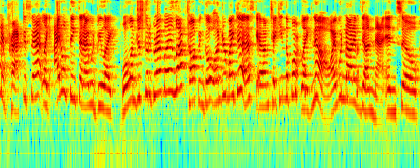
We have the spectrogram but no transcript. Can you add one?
hadn't practiced that like i don't think that i would be like well i'm just to grab my laptop and go under my desk and i'm taking the bar like no i would not have done that. And so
